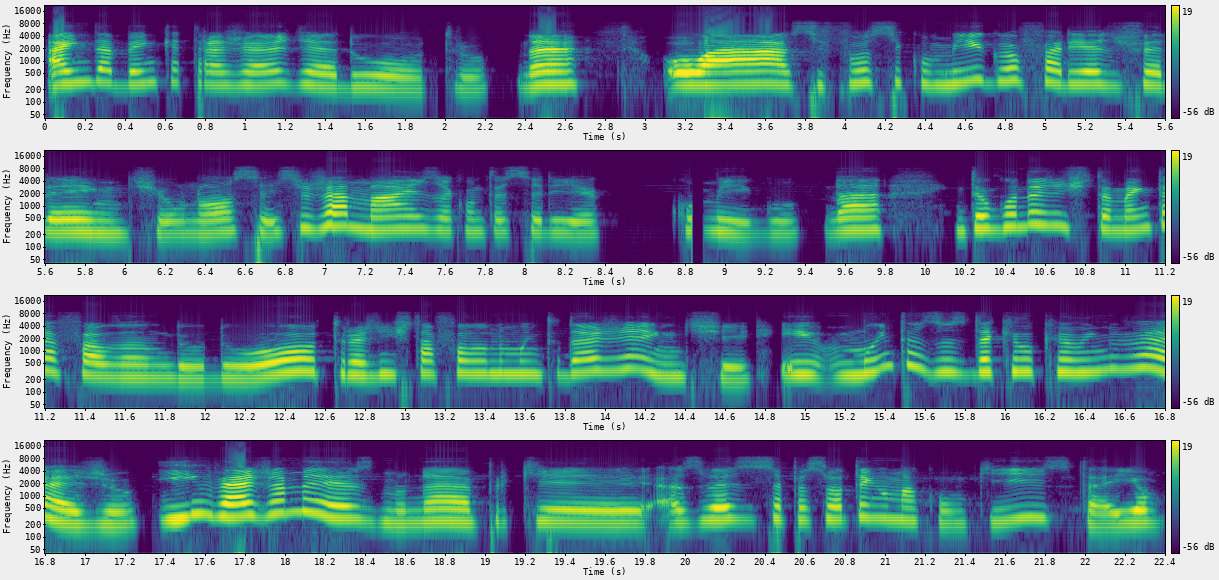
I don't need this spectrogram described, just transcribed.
ainda bem que a tragédia é do outro, né? Ou, ah, se fosse comigo eu faria diferente, ou, nossa, isso jamais aconteceria comigo, né? Então, quando a gente também está falando do outro, a gente está falando muito da gente. E muitas vezes daquilo que eu invejo. E inveja mesmo, né? Porque às vezes se a pessoa tem uma conquista e eu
